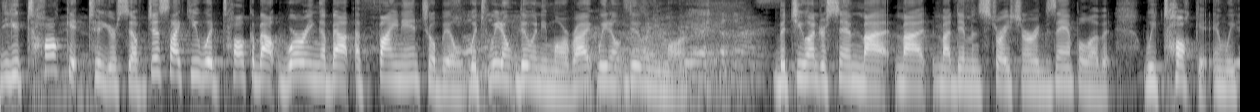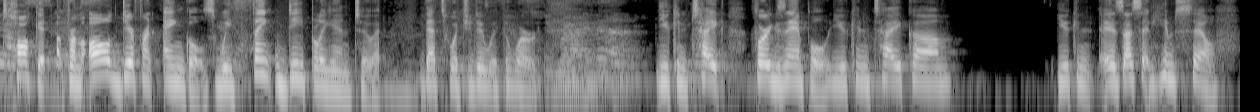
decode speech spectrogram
you talk it to yourself just like you would talk about worrying about a financial bill, which we don't do anymore, right? We don't do anymore. But you understand my, my, my demonstration or example of it. We talk it and we talk it from all different angles. We think deeply into it. That's what you do with the word. You can take, for example, you can take, um, you can, as I said, Himself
